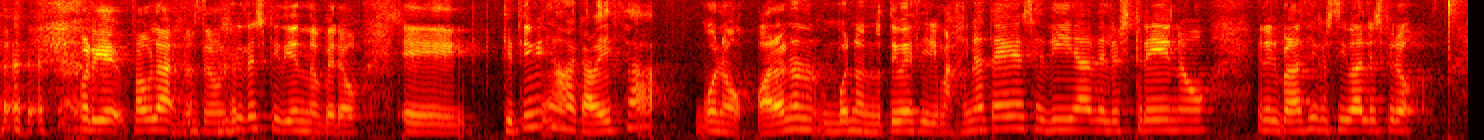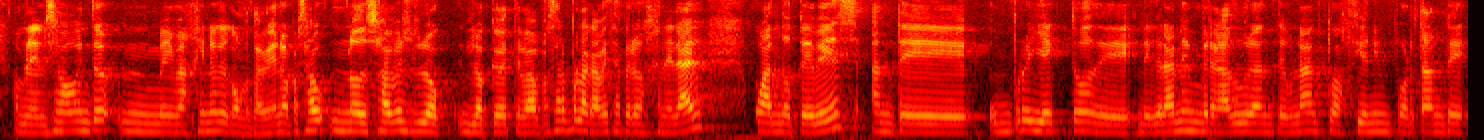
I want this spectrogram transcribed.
porque, Paula, nos tenemos que ir despidiendo, pero eh, ¿qué te viene a la cabeza bueno, ahora no, bueno, no te iba a decir, imagínate ese día del estreno en el Palacio de Festivales, pero Hombre, en ese momento mm, me imagino que como todavía no ha pasado, no sabes lo, que te va a pasar por la cabeza, pero en general, cuando te ves ante un proyecto de, gran envergadura, ante una actuación importante,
